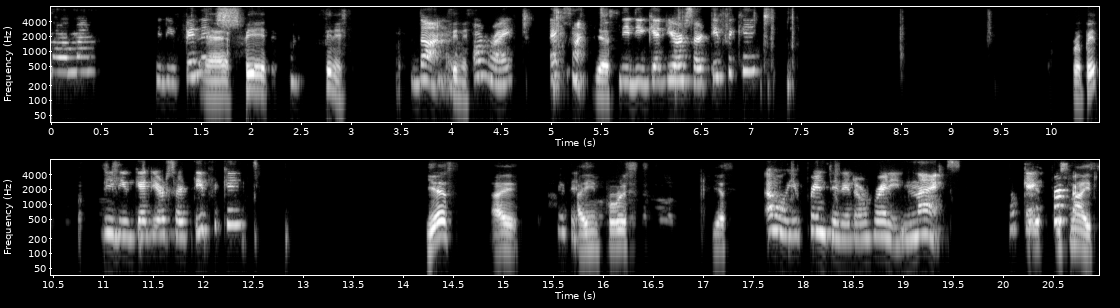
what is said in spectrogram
Norman, did you Uh, finish? fin finished. Done. finished. All right, excellent. Yes. Did you get your certificate? Repeat. Did you get your certificate? Yes, I. I impressed. Yes, Oh, you printed it already. Nice. Okay, it- it's perfect. nice.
